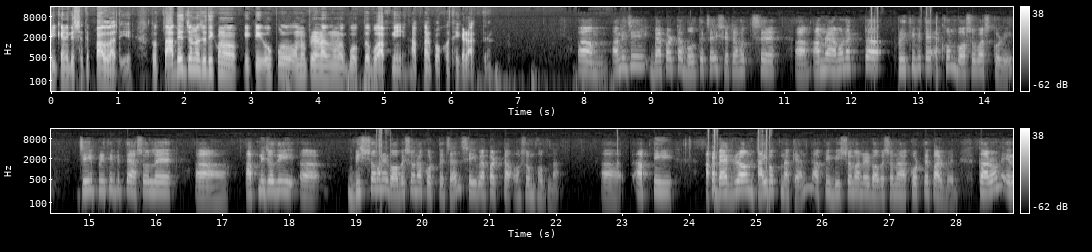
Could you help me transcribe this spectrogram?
বিজ্ঞানীদের সাথে পাল্লা দিয়ে। তো তাদের জন্য যদি কোনো একটি উপ, অনুপ্রেরণামূলক বক্তব্য আপনি আপনার পক্ষ থেকে রাখতেন। আমি যে ব্যাপারটা বলতে চাই সেটা হচ্ছে আমরা এমন একটা পৃথিবীতে এখন বসবাস করি, যেই পৃথিবীতে আসলে আপনি যদি বিশ্বমানের গবেষণা করতে চান, সেই ব্যাপারটা অসম্ভব না। আপনি, আপনার ব্যাকগ্রাউন্ড যাই হোক না কেন, আপনি বিশ্বমানের গবেষণা করতে পারবেন। কারণ এর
